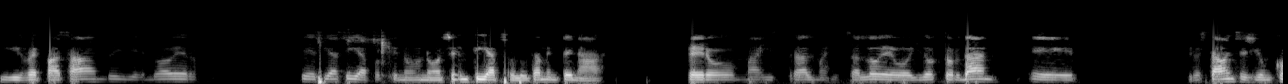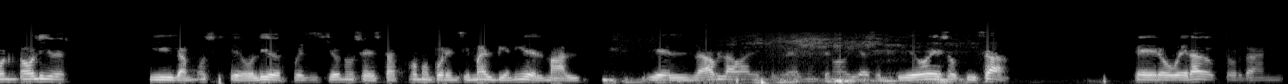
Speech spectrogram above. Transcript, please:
y repasando y viendo a ver qué se hacía, porque no, no sentía absolutamente nada. Pero magistral, magistral lo de hoy, doctor Dan. Eh, yo estaba en sesión con Oliver y digamos que Oliver, pues yo no sé, está como por encima del bien y del mal. Y él hablaba de que realmente no había sentido eso quizá, pero era Doctor Dan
